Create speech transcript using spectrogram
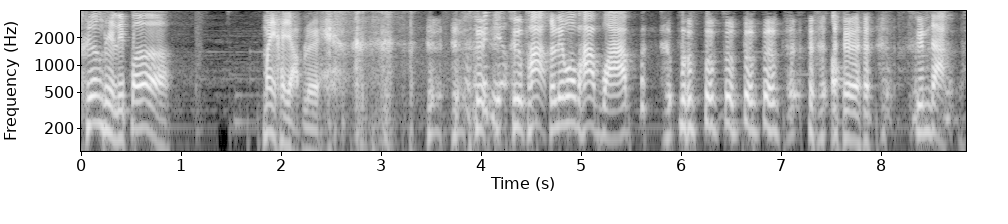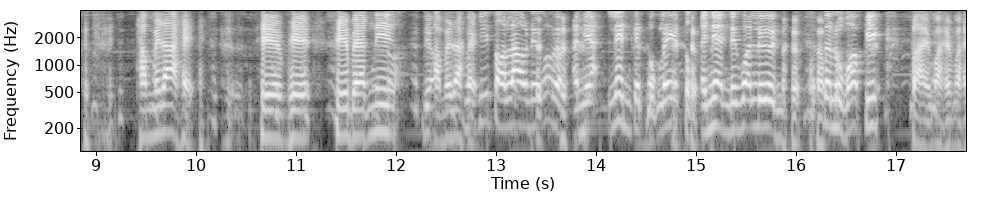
เครื่องเทลิเปอร์ ไม่ขยับเลยคือเดี๋ยวคือภาพเขาเรียกว่าภาพวาร์ปปึ๊บปึ๊บปึ๊บปึ๊บปึ๊บเออขึ้นดักทำไม่ได้ เพย์เพย์เพย์แบ็กนี่เดี๋ยวทำไม่ได้เมื่อกี้ตอนเล่าเนี่ยว่าแบบอันเนี้ยเล่นกระตุกเล่นกระตุกไอเนี้ยนึกว่าลื่นสรุปว่าพลิกไม่ไม่ไม่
